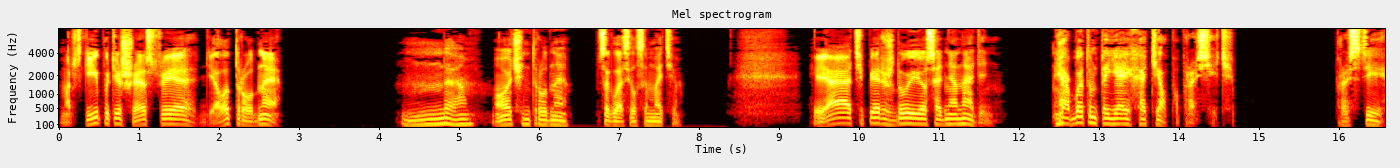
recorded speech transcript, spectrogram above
Морские путешествия — дело трудное». «Да, очень трудное», — согласился Мэтью. «Я теперь жду ее со дня на день. И об этом-то я и хотел попросить». «Прости,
